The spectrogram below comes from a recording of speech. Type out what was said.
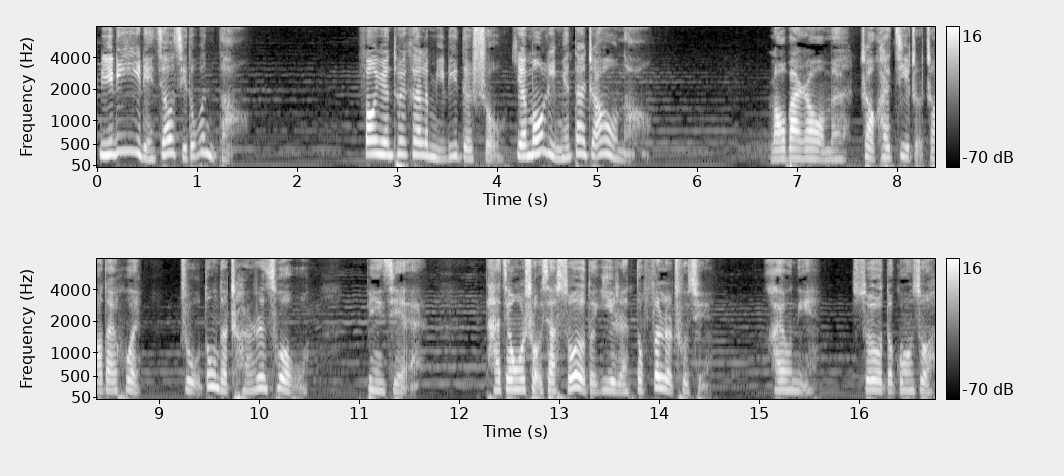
米莉一脸焦急的问道。方圆推开了米莉的手，眼眸里面带着懊恼。老板让我们召开记者招待会，主动的承认错误，并且他将我手下所有的艺人都分了出去，还有你，所有的工作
